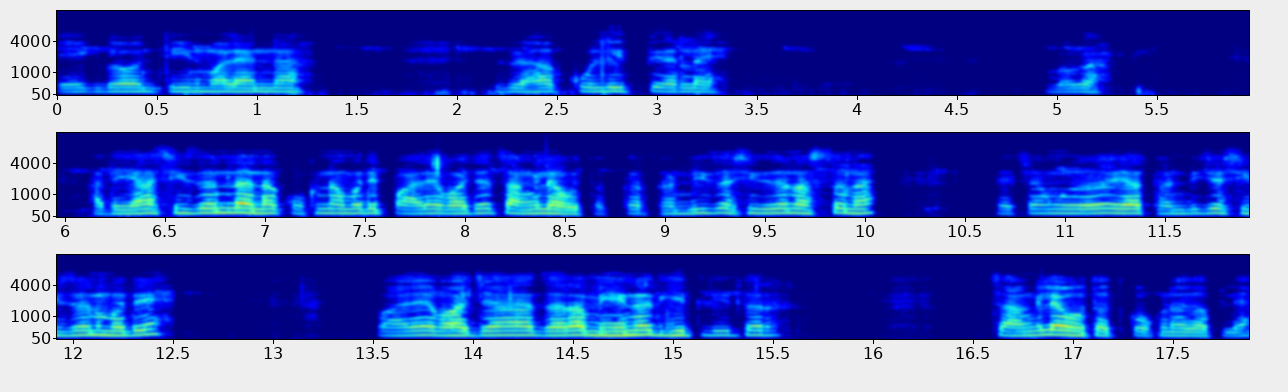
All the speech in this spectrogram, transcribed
एक दोन तीन मळ्यांना. इकडे हा कुलीत आहे बघा. आता ह्या सीझनला ना कोकणामध्ये पाळ्याभाज्या चांगल्या होतात. कारण थंडीचा सीझन असतो ना त्याच्यामुळं या थंडीच्या सीझनमध्ये पाळ्याभाज्या जरा मेहनत घेतली तर चांगल्या होतात कोकणात आपल्या.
